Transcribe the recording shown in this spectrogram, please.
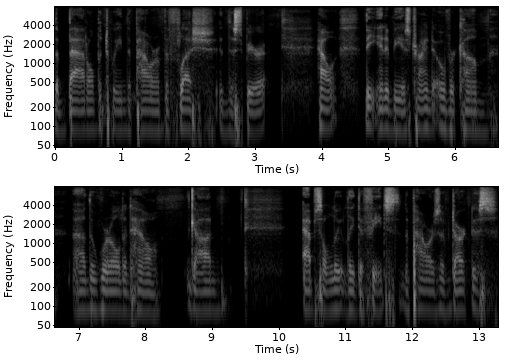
the battle between the power of the flesh and the spirit how the enemy is trying to overcome uh, the world and how god absolutely defeats the powers of darkness.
